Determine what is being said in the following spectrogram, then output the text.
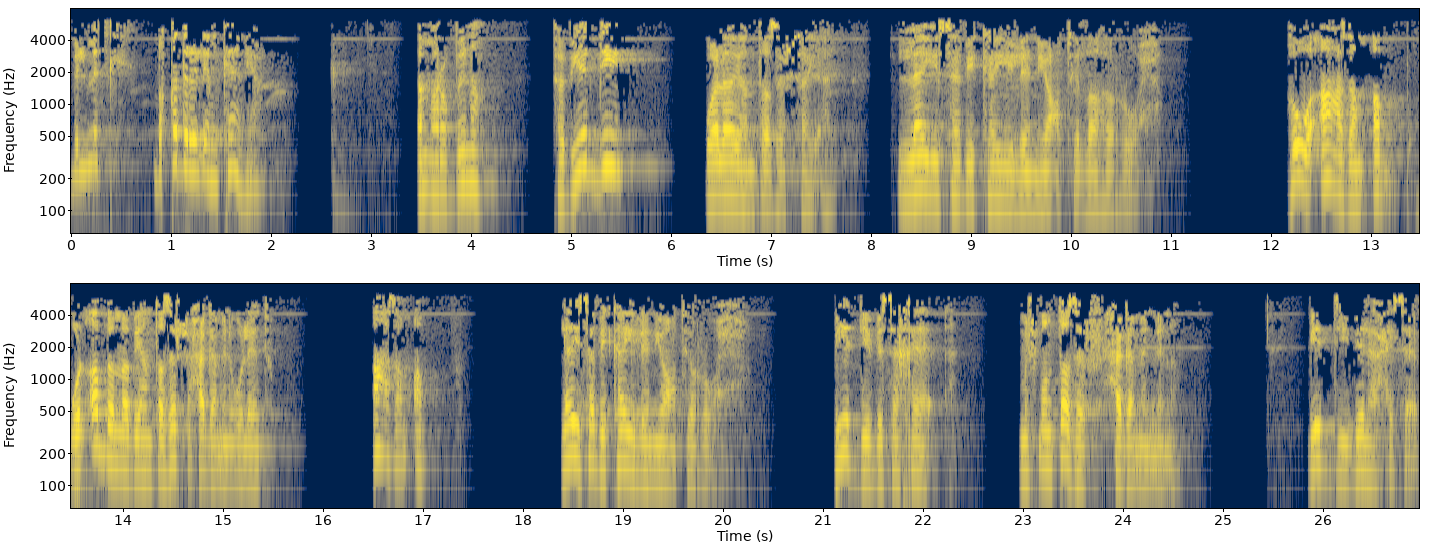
بالمثل بقدر الإمكان يعني. أما ربنا فبيدي ولا ينتظر شيئا. ليس بكيل يعطي الله الروح. هو أعظم أب والأب ما بينتظرش حاجة من ولاده. أعظم أب. ليس بكيل يعطي الروح. بيدي بسخاء مش منتظر حاجة مننا بيدي بلا حساب.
